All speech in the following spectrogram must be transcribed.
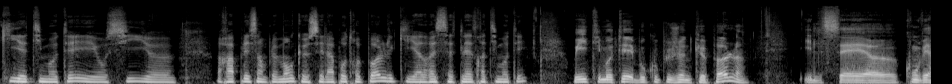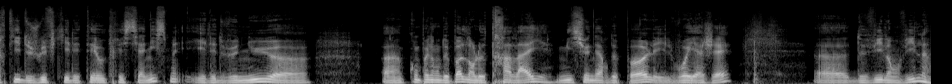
qui est Timothée et aussi euh, rappeler simplement que c'est l'apôtre Paul qui adresse cette lettre à Timothée? Oui, Timothée est beaucoup plus jeune que Paul. Il s'est euh, converti de juif qu'il était au christianisme et il est devenu un compagnon de Paul dans le travail missionnaire de Paul et il voyageait de ville en ville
